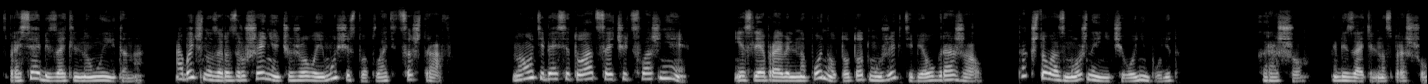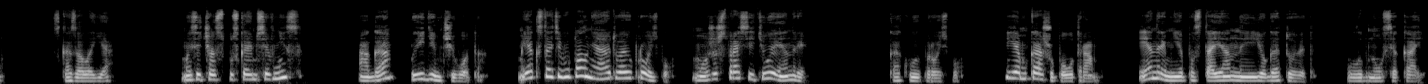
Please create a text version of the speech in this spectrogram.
Спроси обязательно у Итана. Обычно за разрушение чужого имущества платится штраф. Но у тебя ситуация чуть сложнее. Если я правильно понял, то тот мужик тебе угрожал. Так что, возможно, и ничего не будет. Хорошо, обязательно спрошу, — сказала я. Мы сейчас спускаемся вниз? Ага, поедим чего-то. Я, кстати, выполняю твою просьбу. Можешь спросить у Энри. Какую просьбу? Ем кашу по утрам. Энри мне постоянно ее готовит, улыбнулся Кай.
